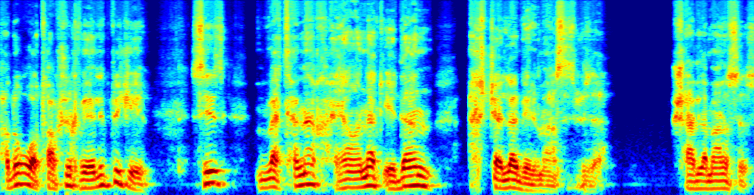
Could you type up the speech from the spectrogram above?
Sadıqova tapşırıq verilibdir ki, siz vətənə xəyanət edən əskərlər verməlisiniz bizə. Şərləməlisiniz.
